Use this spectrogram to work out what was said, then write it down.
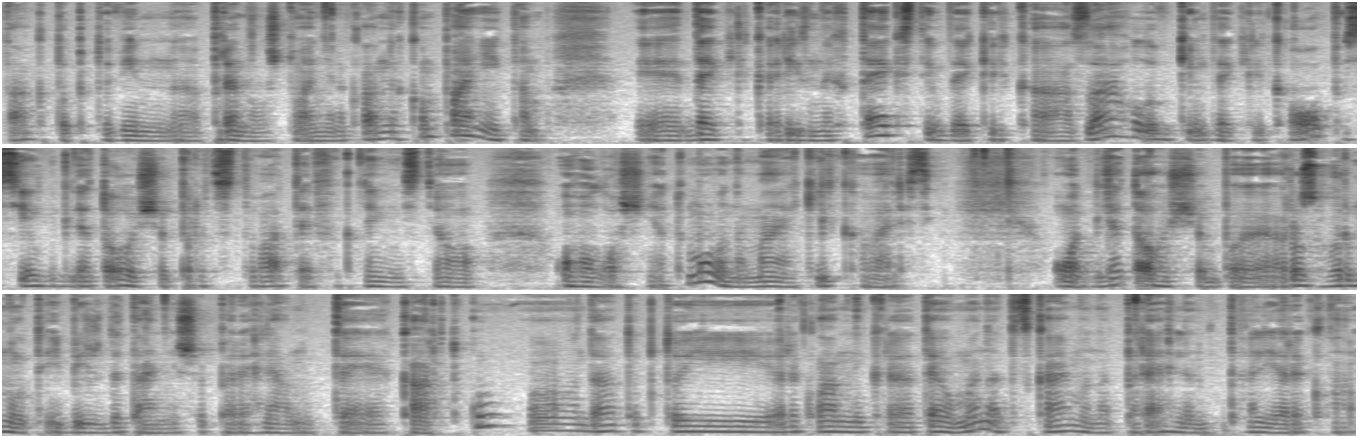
Так? Тобто він е, при налаштуванні рекламних кампаній там Е, декілька різних текстів, декілька заголовків, декілька описів для того, щоб процитувати ефективність цього оголошення. Тому вона має кілька версій. От, Для того, щоб розгорнути і більш детальніше переглянути картку, да, тобто і рекламний креатив, ми натискаємо на перегляд деталі реклами.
